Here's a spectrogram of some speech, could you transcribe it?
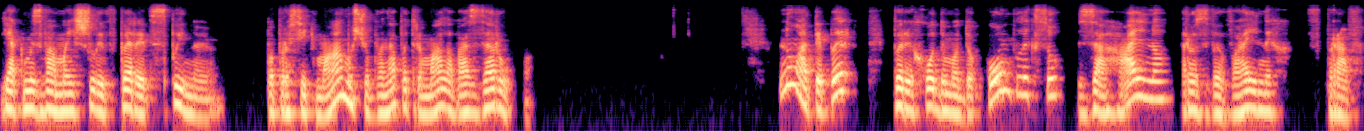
Як ми з вами йшли вперед спиною? Попросіть маму, щоб вона потримала вас за руку. Ну, а тепер переходимо до комплексу загально розвивальних вправ.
